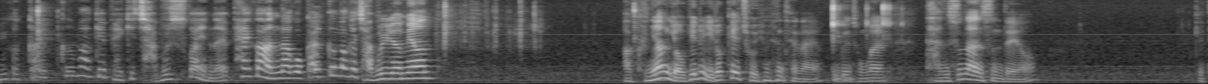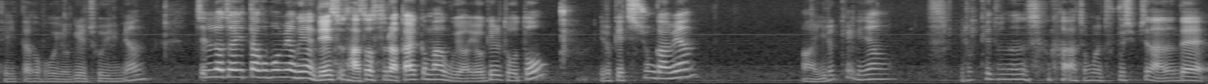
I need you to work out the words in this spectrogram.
여기가 깔끔하게 백이 잡을 수가 있나요? 패가 안 나고 깔끔하게 잡으려면 아 그냥 여기를 이렇게 조이면 되나요? 이건 정말 단순한 수인데요. 이렇게 돼 있다가 보고 여기를 조이면 찔러져 있다고 보면 그냥 네수 다섯 수라 깔끔하고요. 여기를 둬도 이렇게 치중 가면 아 이렇게 그냥 이렇게 두는 수가 정말 두고 싶진 않은데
